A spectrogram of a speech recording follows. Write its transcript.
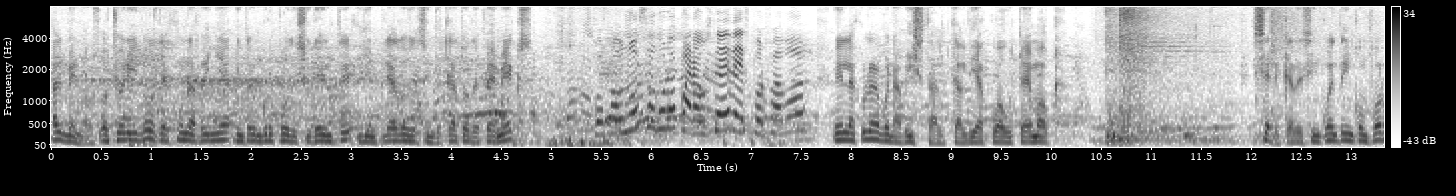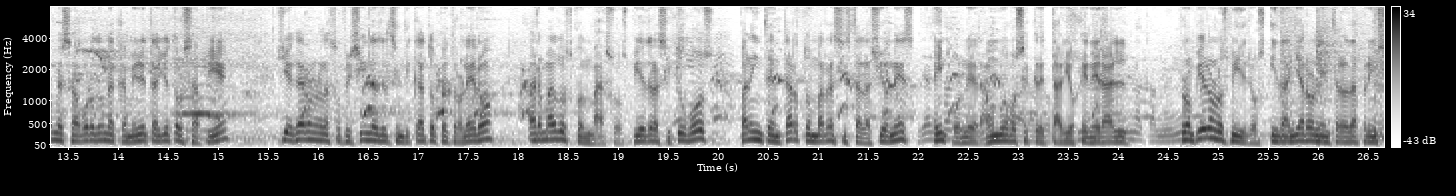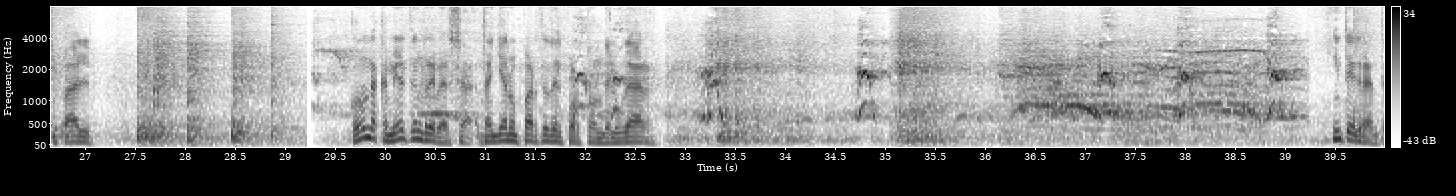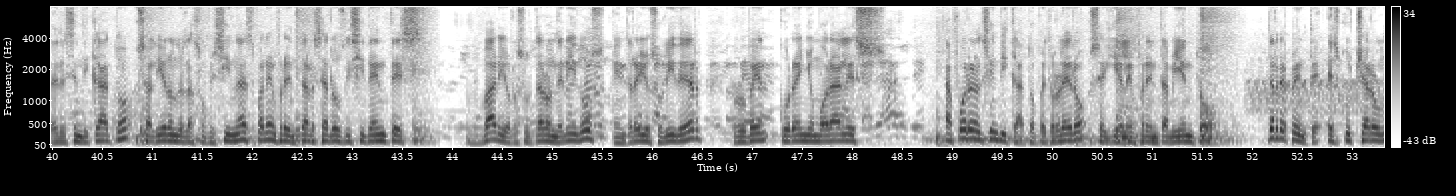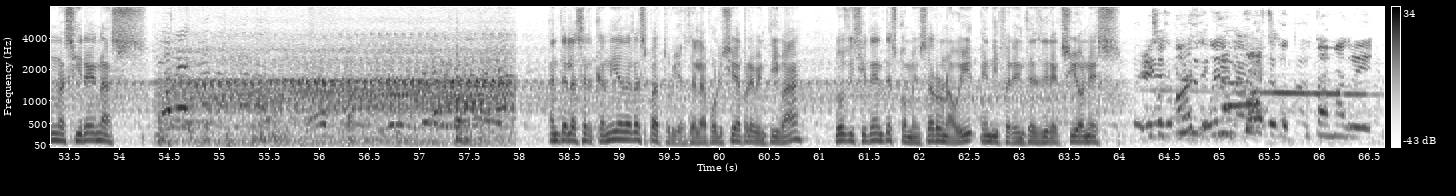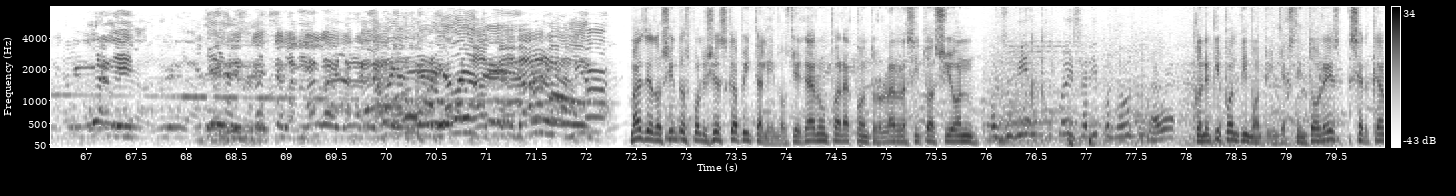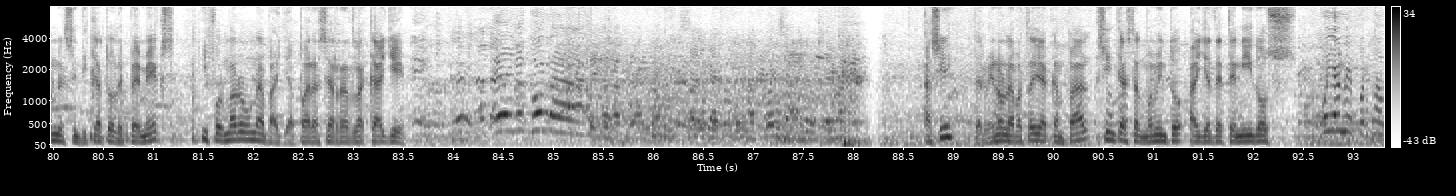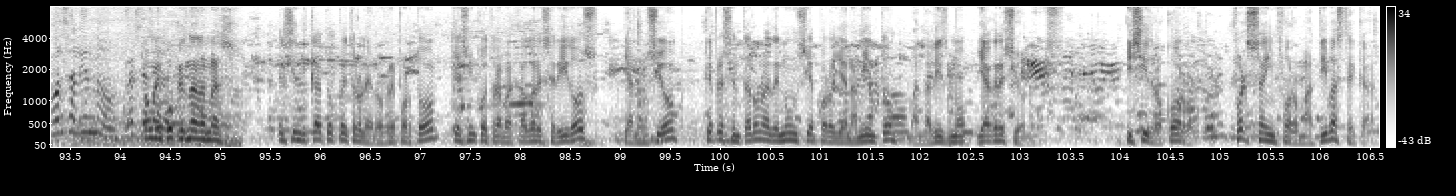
Al menos ocho heridos dejó una riña entre un grupo disidente y empleados del sindicato de Pemex. Por favor, no es seguro para ustedes, por favor. En la colonia Buenavista, alcaldía Cuauhtémoc. Cerca de 50 inconformes a bordo de una camioneta y otros a pie llegaron a las oficinas del sindicato petrolero armados con mazos, piedras y tubos para intentar tomar las instalaciones e imponer a un nuevo secretario general. Rompieron los vidrios y dañaron la entrada principal. Con una camioneta en reversa, dañaron parte del portón del lugar. Integrantes del sindicato salieron de las oficinas para enfrentarse a los disidentes. Varios resultaron heridos, entre ellos su líder, Rubén Cureño Morales. Afuera del sindicato petrolero seguía el enfrentamiento. De repente escucharon unas sirenas. Ante la cercanía de las patrullas de la policía preventiva, los disidentes comenzaron a huir en diferentes direcciones. Más de 200 policías capitalinos llegaron para controlar la situación. Por su bien, puede salir, por favor. Con equipo antimotín y extintores, cercaron el sindicato de Pemex y formaron una valla para cerrar la calle. Así terminó la batalla campal sin que hasta el momento haya detenidos. Apóyame, por favor, saliendo. No me empujes nada más. El sindicato petrolero reportó que cinco trabajadores heridos y anunció que presentaron una denuncia por allanamiento, vandalismo y agresiones. Isidro Corro, Fuerza Informativa Azteca.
